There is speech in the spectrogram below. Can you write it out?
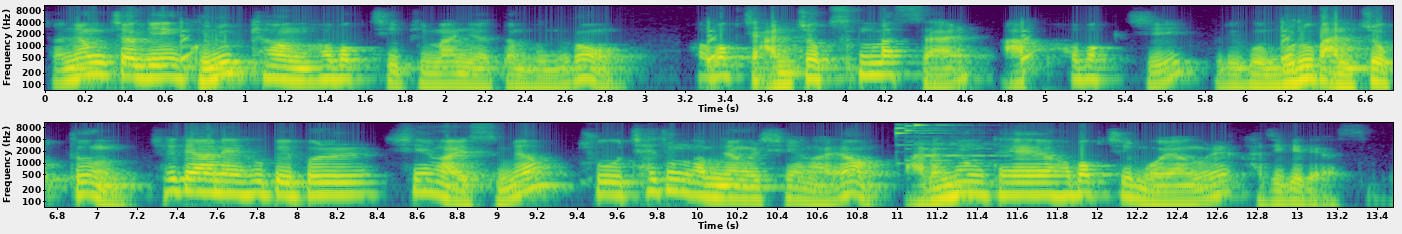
전형적인 근육형 허벅지 비만이었던 분으로 허벅지 안쪽 승마살, 앞 허벅지, 그리고 무릎 안쪽 등 최대한의 흡입을 시행하였으며 추후 체중 감량을 시행하여 마른 형태의 허벅지 모양을 가지게 되었습니다.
